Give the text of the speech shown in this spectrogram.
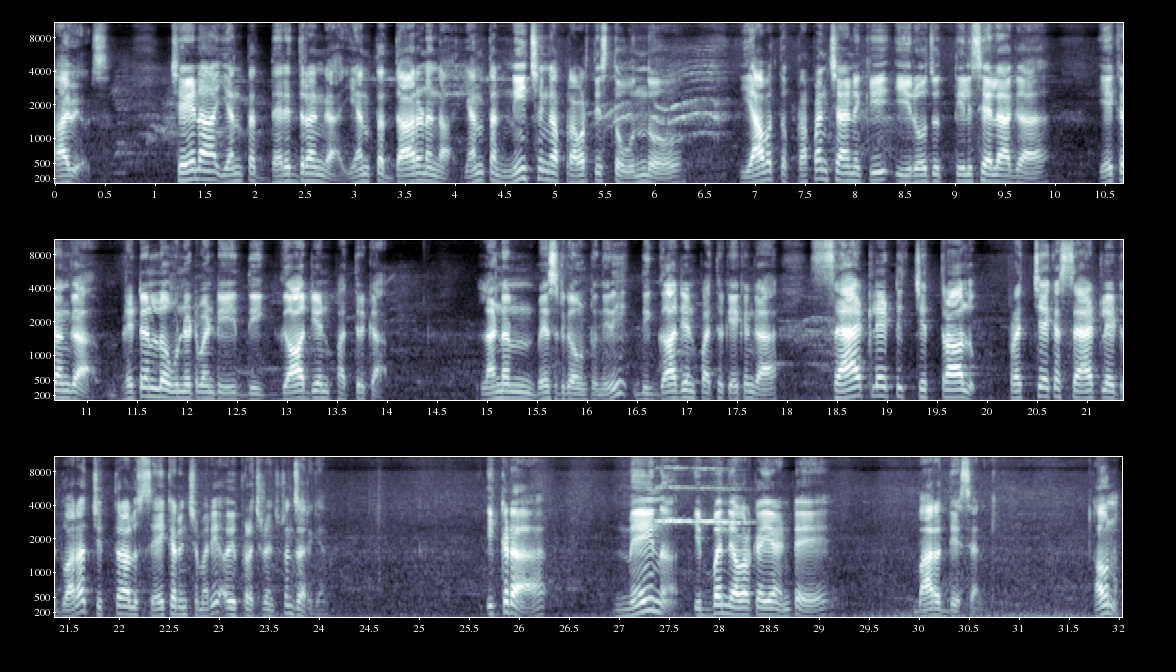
హావ్యూర్స్ China ఎంత దరిద్రంగా ఎంత దారుణంగా ఎంత నీచంగా ప్రవర్తిస్తూ ఉందో యావత్ ప్రపంచానికి ఈరోజు తెలిసేలాగా ఏకంగా బ్రిటన్లో ఉన్నటువంటి ది గార్డియన్ పత్రిక లండన్ బేస్డ్గా ఉంటుంది ఇది. ది గార్డియన్ పత్రిక ఏకంగా శాటిలైట్ చిత్రాలు ప్రత్యేక శాటిలైట్ ద్వారా చిత్రాలు సేకరించి మరీ అవి ప్రచురించడం జరిగింది. ఇక్కడ మెయిన్ ఇబ్బంది ఎవరికయ్యా అంటే భారతదేశానికి. అవును.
